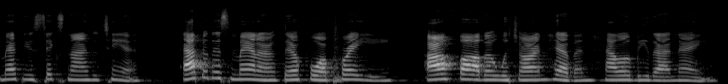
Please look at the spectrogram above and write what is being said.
Matthew 6, 9 to 10. After this manner, therefore, pray ye, Our Father which art in heaven, hallowed be thy name.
